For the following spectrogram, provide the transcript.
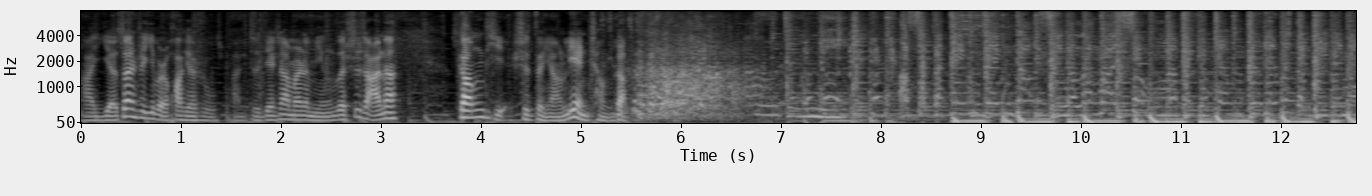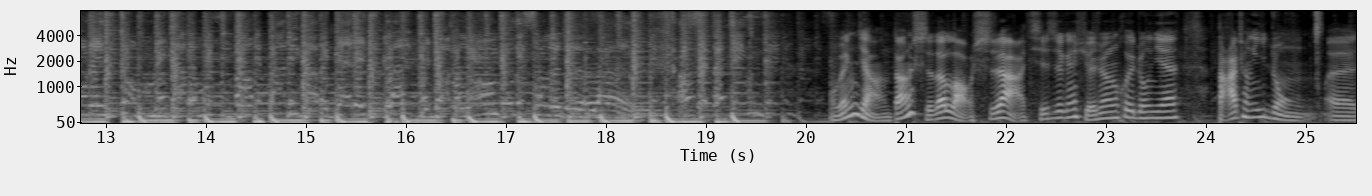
啊，也算是一本化学书啊。只见上面的名字是啥呢？钢铁是怎样炼成的？我跟你讲，当时的老师啊，其实跟学生会中间达成一种呃，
